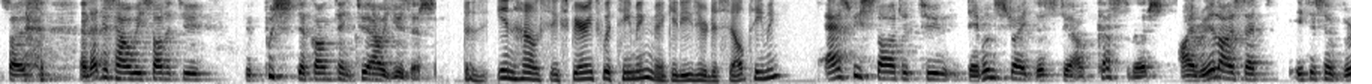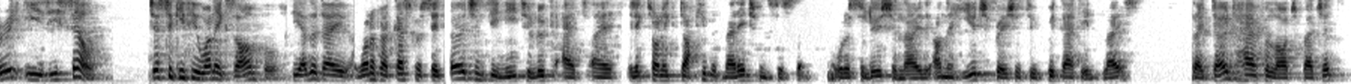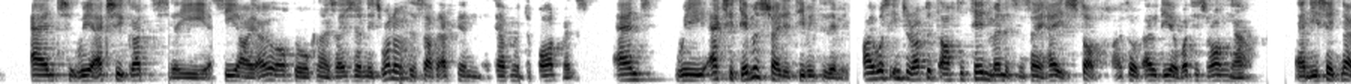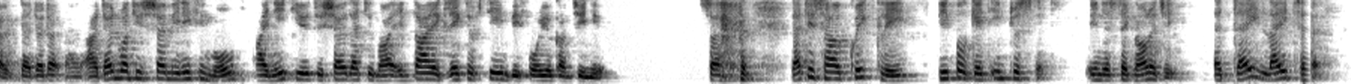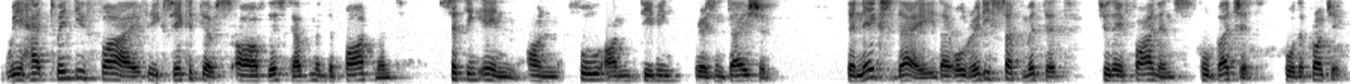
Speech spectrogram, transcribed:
So, and that is how we started to, to push the content to our users. Does in-house experience with teaming make it easier to sell teaming? As we started to demonstrate this to our customers, I realized that it is a very easy sell. Just to give you one example, the other day, one of our customers said urgently need to look at an electronic document management system or a solution. They're under huge pressure to put that in place. They don't have a large budget. And we actually got the CIO of the organization. It's one of the South African government departments. And we actually demonstrated teaming to them. I was interrupted after 10 minutes and say, hey, stop. I thought, oh dear, what is wrong now? And he said, no, no, no, no, I don't want you to show me anything more. I need you to show that to my entire executive team before you continue. So that is how quickly people get interested in this technology. A day later, we had 25 executives of this government department sitting in on full on teaming presentation. The next day, they already submitted to their finance for budget for the project.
